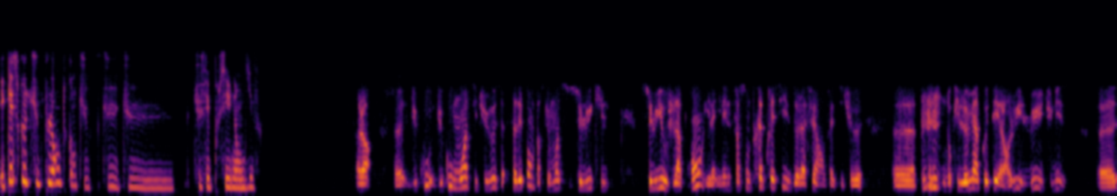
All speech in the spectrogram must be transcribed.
Et qu'est-ce que tu plantes quand tu, tu, tu, tu fais pousser une endive? Alors, euh, du coup, du coup, moi, si tu veux, ça, ça dépend parce que moi, celui qui, celui où je la prends, il a, il a une façon très précise de la faire en fait, si tu veux. Euh, donc, il le met à côté. Alors lui, lui il utilise euh,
